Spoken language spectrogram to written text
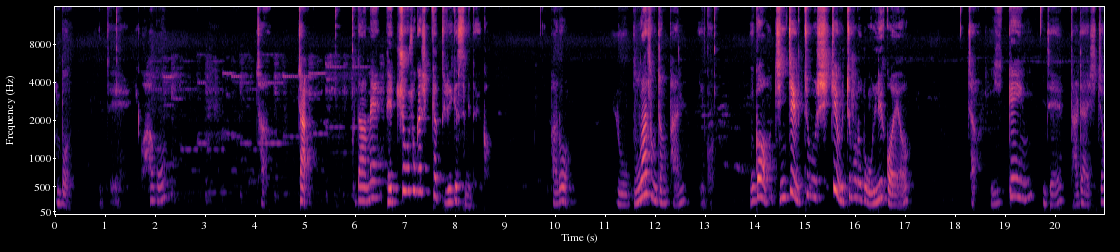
한번 하고 자, 자, 그 다음에 대충 소개시켜 드리겠습니다. 이거 바로 요 무한성장판 이거 이거 진짜 유튜브 실제 유튜브로도 올릴 거예요. 자, 이 게임 이제 다들 아시죠?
